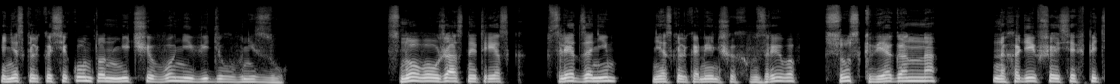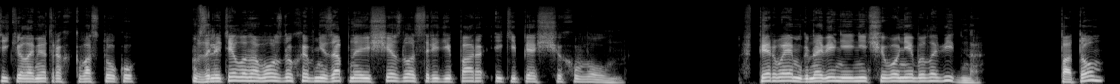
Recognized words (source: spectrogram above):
и несколько секунд он ничего не видел внизу. Снова ужасный треск, вслед за ним несколько меньших взрывов, Сусквеганна, находившаяся в пяти километрах к востоку, взлетела на воздух и внезапно исчезла среди пара и кипящих волн. В первое мгновение ничего не было видно. Потом,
